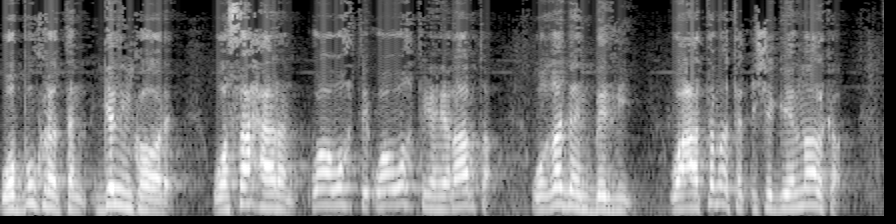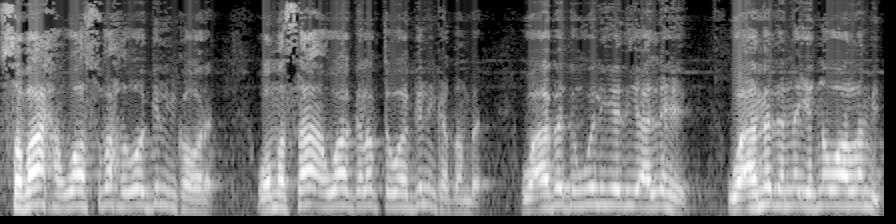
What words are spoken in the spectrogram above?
wa bukratan gelinka hore. Wa saxaran waa waktiga hiraabta. Waqadan beri wacatamatan cisho geelmaalka. Sabaaxan waa subaxda waa gelinka hore. Wa masaaan waa galabta waa gelinka dambe. Wa abadan weligeedii allaheed wa amadana iyadna waa la mid.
